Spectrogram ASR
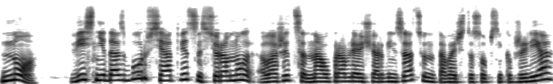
Но весь недосбор, вся ответственность все равно ложится на управляющую организацию, на товарищество собственников жилья,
